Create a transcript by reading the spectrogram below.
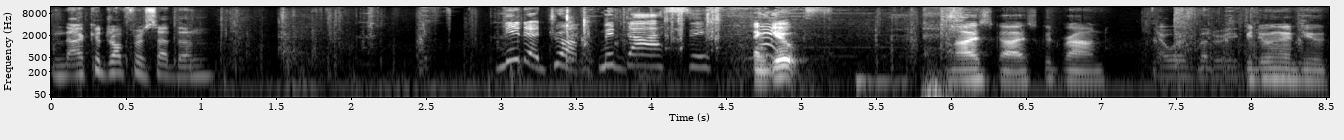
And I could drop for a set then. Need a drop. Mid assy. Thank you. Nice guys, good round. Yeah, way better. You're doing it huge.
